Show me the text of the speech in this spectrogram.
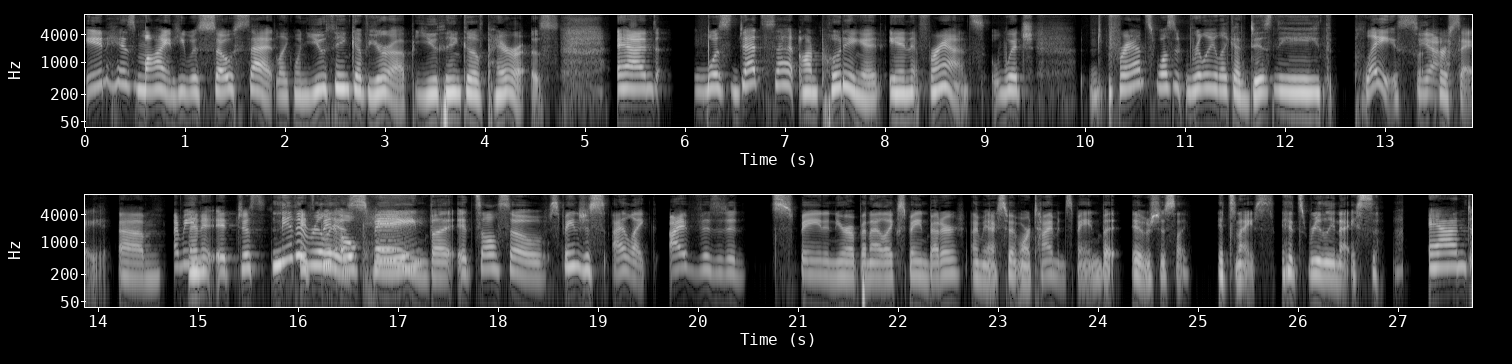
in his mind, he was so set. Like when you think of Europe, you think of Paris. And was dead set on putting it in France, which France wasn't really like a Disney th- place Yeah. per se. Um, I mean, and it, it just Neither really is Spain, but it's also Spain. Just I like. I visited Spain and Europe, and I like Spain better. I mean, I spent more time in Spain, but it was just like it's nice. It's really nice. And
